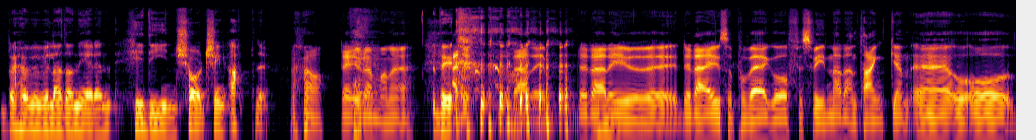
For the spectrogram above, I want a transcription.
behöver vi ladda ner en Hedin Charging app nu. Ja, det är ju det man är. det... Ja, det, det, där är det, där är ju, det där är ju så på väg att försvinna den tanken. Eh, och, och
